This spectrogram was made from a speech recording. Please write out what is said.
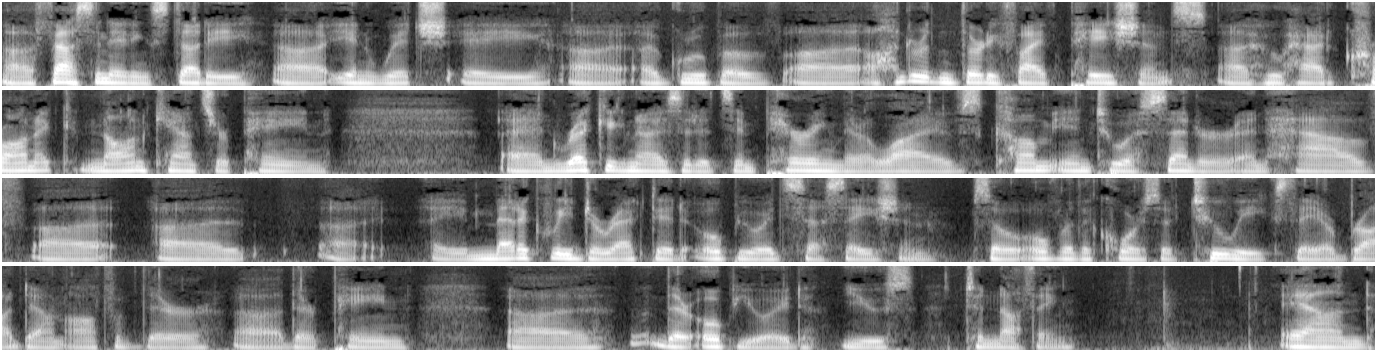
A uh, fascinating study uh, in which a uh, a group of 135 uh, patients uh, who had chronic non-cancer pain and recognize that it's impairing their lives come into a center and have a medically directed opioid cessation. So over the course of two weeks, they are brought down off of their uh, their pain, uh, their opioid use to nothing. And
